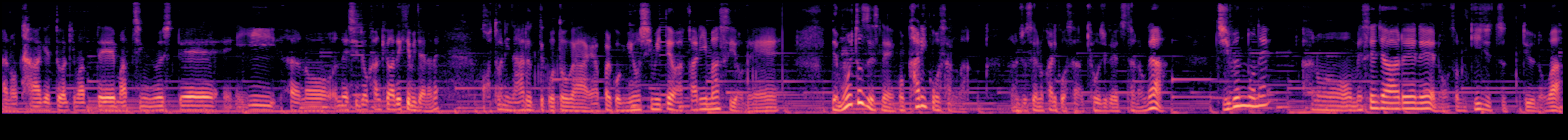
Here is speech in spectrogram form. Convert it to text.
あのターゲットが決まってマッチングしていいあの、ね、市場環境ができてみたいなねことになるってことがやっぱりこう身を染みて分かりますよね。でもう一つですねこのカリコさんがあの女性のカリコさん教授が言ってたのが自分のねあのメッセンジャー RNA のその技術っていうのは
